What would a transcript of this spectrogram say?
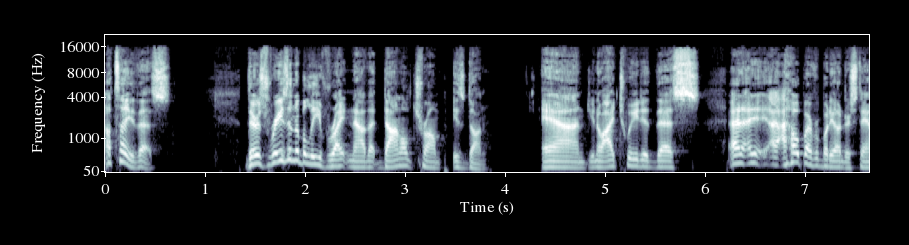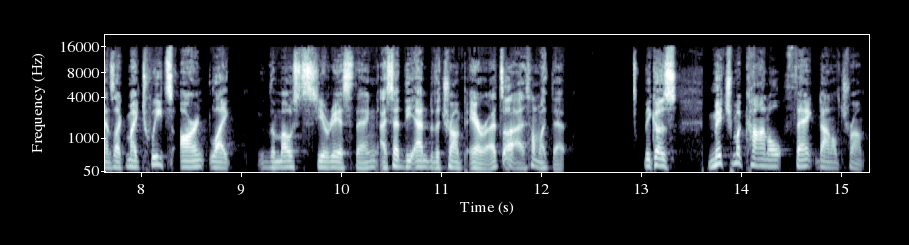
I'll tell you this. There's reason to believe right now that Donald Trump is done. And, you know, I tweeted this and I, I hope everybody understands like my tweets aren't like the most serious thing. I said the end of the Trump era. It's uh, something like that. Because Mitch McConnell thanked Donald Trump.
